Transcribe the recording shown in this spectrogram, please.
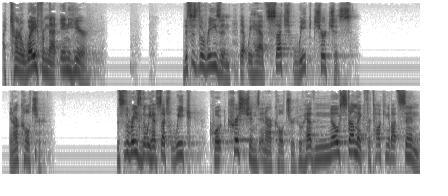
I turn away from that in here. This is the reason that we have such weak churches in our culture. This is the reason that we have such weak, quote, Christians in our culture who have no stomach for talking about sin,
